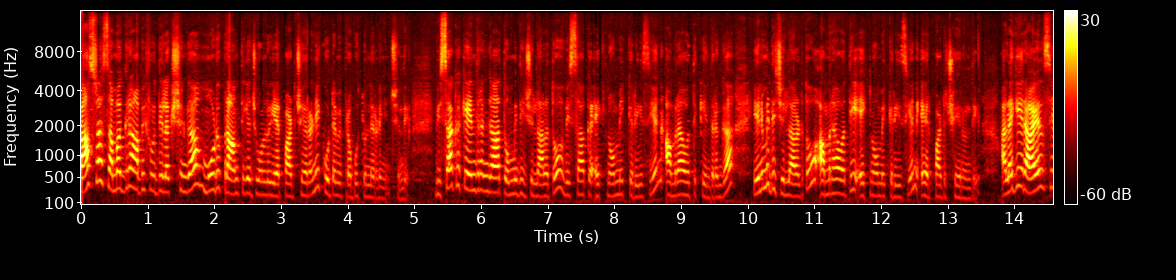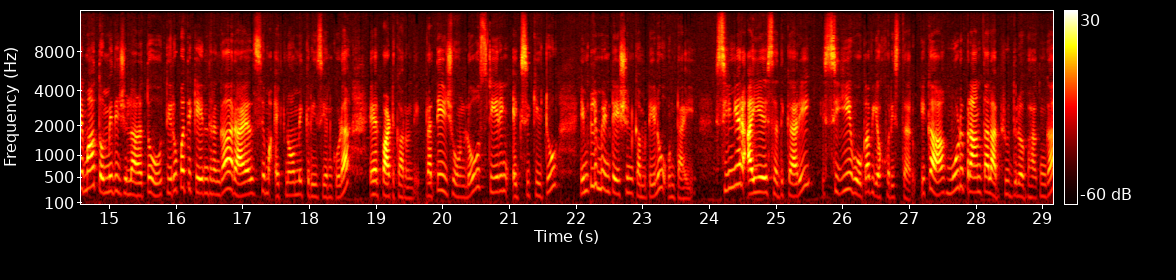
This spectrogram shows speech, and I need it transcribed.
రాష్ట్ర సమగ్ర అభివృద్ధి లక్ష్యంగా మూడు ప్రాంతీయ జోన్లు ఏర్పాటు చేయాలని కూటమి ప్రభుత్వం నిర్ణయించింది. విశాఖ కేంద్రంగా తొమ్మిది జిల్లాలతో విశాఖ ఎకనామిక్ రీజియన్ అమరావతి కేంద్రంగా ఎనిమిది జిల్లాలతో అమరావతి ఎకనామిక్ రీజియన్ ఏర్పాటు చేయనుంది. అలాగే రాయలసీమ తొమ్మిది జిల్లాలతో తిరుపతి కేంద్రంగా రాయలసీమ ఎకనామిక్ రీజియన్ కూడా ఏర్పాటు కానుంది. ప్రతి జోన్లో స్టీరింగ్ ఎగ్జిక్యూటివ్ ఇంప్లిమెంటేషన్ కమిటీలు ఉంటాయి. సీనియర్ ఐఏఎస్ అధికారి సీఈఓగా వ్యవహరిస్తారు. ఇక మూడు ప్రాంతాల అభివృద్ధిలో భాగంగా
